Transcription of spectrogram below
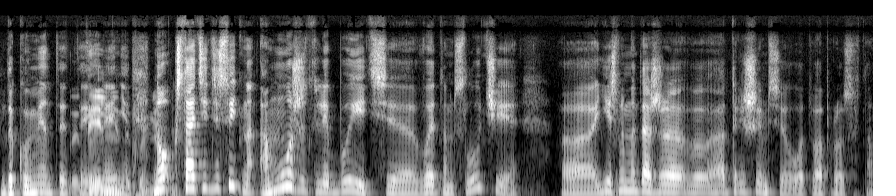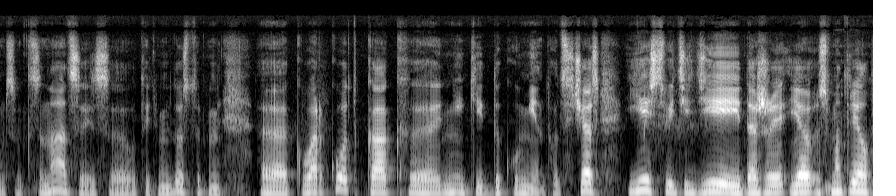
документ это, это или, или нет. Документ. Но, кстати, действительно, а может ли быть э, в этом случае если мы даже э, отрешимся от вопросов там, с вакцинацией, с э, вот этими доступами, QR-код э, как некий документ. Вот сейчас есть ведь идеи, даже я смотрел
